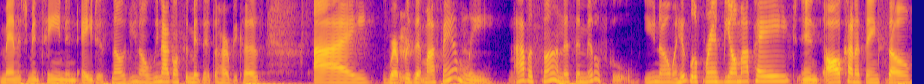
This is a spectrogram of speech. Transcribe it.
management team and agents know, you know, we're not gonna submit that to her because I represent my family. I have a son that's in middle school, you know, and his little friends be on my page and all kind of things. So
